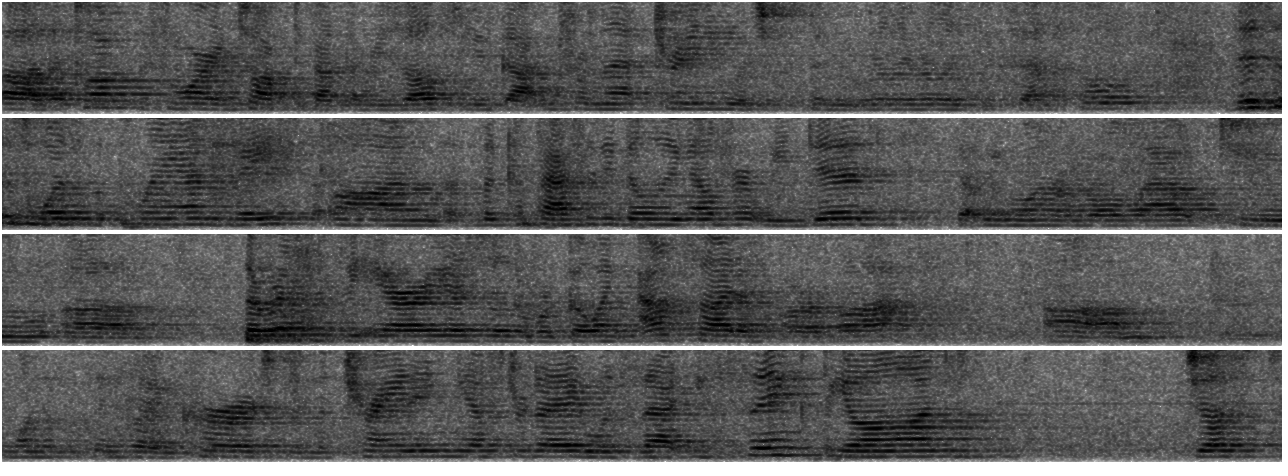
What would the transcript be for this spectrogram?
Uh, The talk this morning talked about the results we've gotten from that training, which has been really, really successful. This is, was the plan based on the capacity building effort we did that we want to roll out to um, the rest of the area so that we're going outside of our box. Um, One of the things I encouraged in the training yesterday was that you think beyond just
